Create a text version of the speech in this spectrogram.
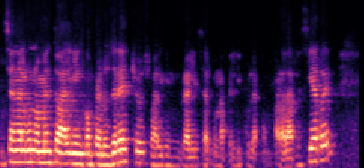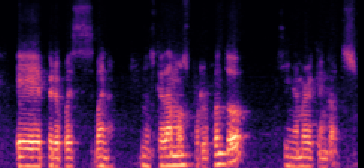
quizá en algún momento alguien compre los derechos o alguien realice alguna película para darle cierre, pero pues bueno, nos quedamos por lo pronto sin American Gods.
